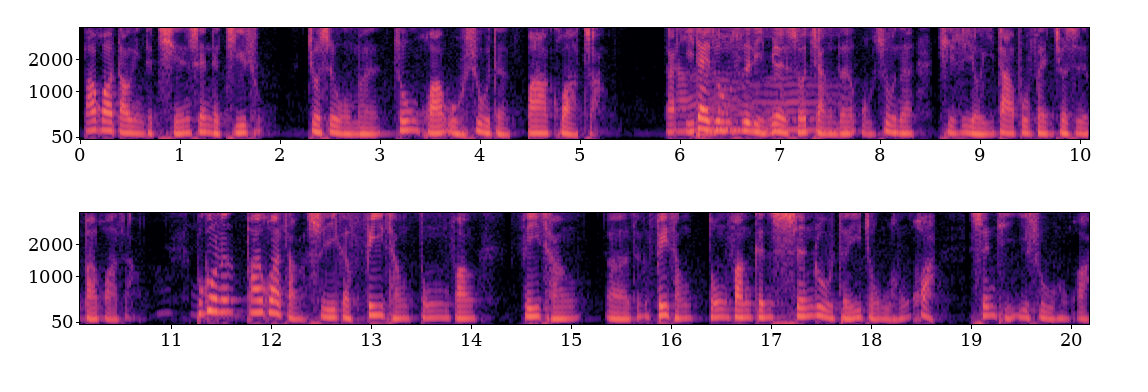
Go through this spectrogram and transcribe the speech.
八卦导引的前身的基础就是我们中华武术的八卦掌。那一代宗师里面所讲的武术呢，其实有一大部分就是八卦掌。不过呢，八卦掌是一个非常东方、非常呃这个非常东方跟深入的一种文化。身体艺术文化，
